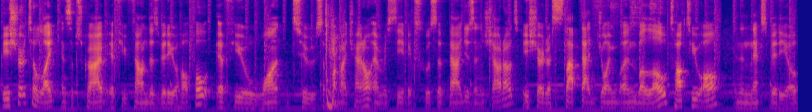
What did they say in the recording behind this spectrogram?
Be sure to like and subscribe if you found this video helpful. If you want to support my channel and receive exclusive badges and shoutouts, be sure to slap that join button below. Talk to you all in the next video.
